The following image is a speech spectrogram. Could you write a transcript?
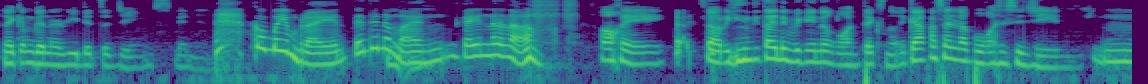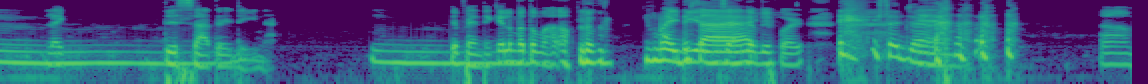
Like, I'm gonna read it to James. Ganyan. Ikaw ba yung bride? Pwede naman. Kayo na lang. Okay. Sorry, hindi tayo nagbigay ng context, no? Ikakasal na po kasi si Jade Mm. Like, this Saturday na. Mm. Depende. Kailan ba ito ma-upload? By Idea na sana before. Isa dyan. And, um,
